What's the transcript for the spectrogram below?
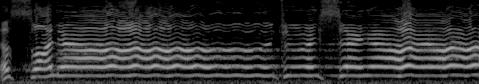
Es-salatu ve selam.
